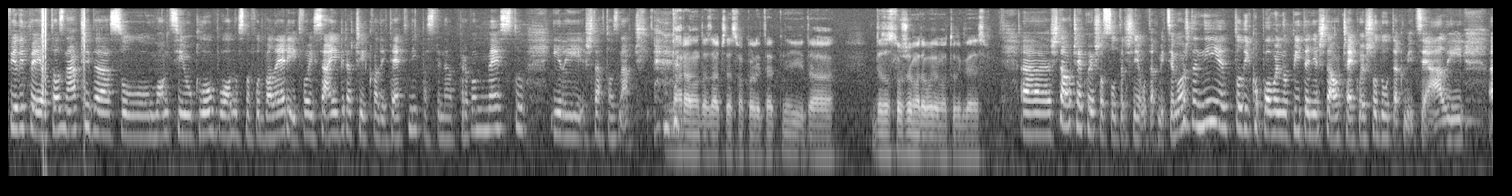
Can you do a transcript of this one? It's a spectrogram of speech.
Filipe, jel to znači da su momci u klubu, odnosno futbaleri i tvoji saigrači kvalitetni, pa ste na prvom mestu ili šta to znači? Naravno da znači da smo kvalitetni i da, da zaslužujemo da budemo tu gde smo. Uh, šta očekuješ od sutrašnje utakmice? Možda nije toliko povoljno pitanje šta očekuješ od utakmice, ali uh,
